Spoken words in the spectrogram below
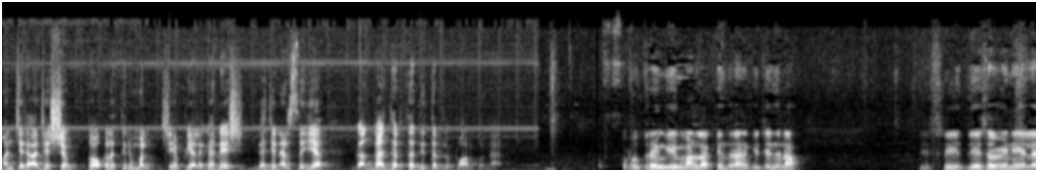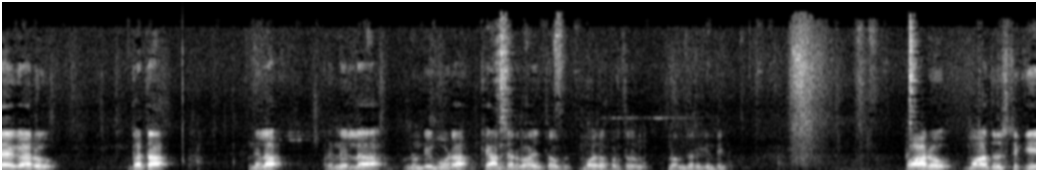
మంచి రాజేశం తోకల తిరుమల్ చేప్యాల గణేష్ గజ నరసయ్య గంగాధర్ తదితరులు పాల్గొన్నారు. రుద్రంగి మండల కేంద్రానికి చెందిన ఈ శ్రీ దేశవేణి ఎల్లయ్య గారు గత నెల రెండు నెలల నుండి కూడా క్యాన్సర్ వ్యాధితో బాధపడుతుండడం జరిగింది. వారు మా దృష్టికి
